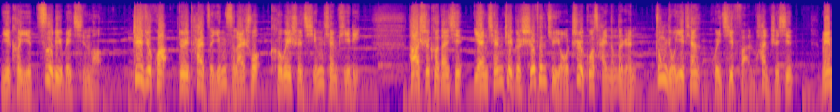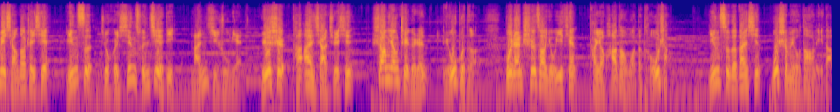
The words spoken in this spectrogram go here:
你可以自立为秦王。这句话对太子嬴驷来说可谓是晴天霹雳，他时刻担心眼前这个十分具有治国才能的人，终有一天会起反叛之心。每每想到这些，嬴驷就会心存芥蒂，难以入眠。于是他暗下决心：商鞅这个人留不得，不然迟早有一天他要爬到我的头上。嬴驷的担心不是没有道理的。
